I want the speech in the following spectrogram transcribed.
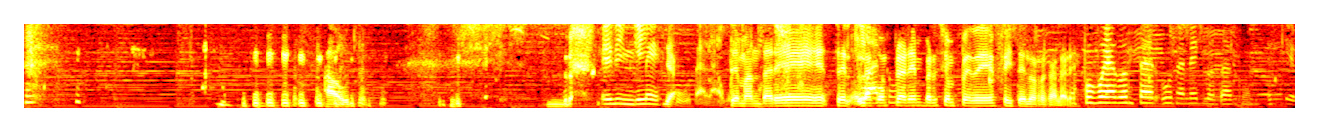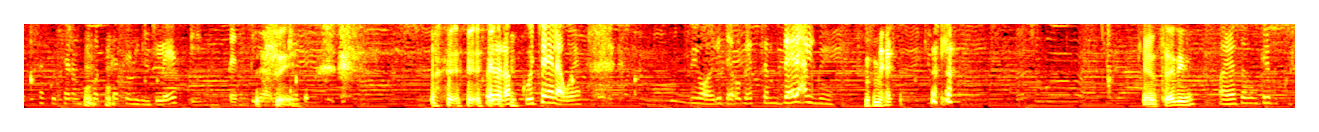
Out. En inglés, Ya. puta la Te mandaré, te la compraré en versión PDF y te lo regalaré. Después voy a contar una anécdota con. Es que empecé a escuchar un podcast en inglés y no entendía Sí. Pero lo escuché de la wea. Digo, que tengo que entender algo. Sí. ¿En serio? Bueno, eso con Crepúsculo.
